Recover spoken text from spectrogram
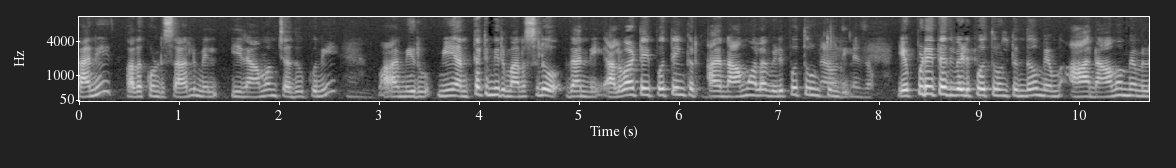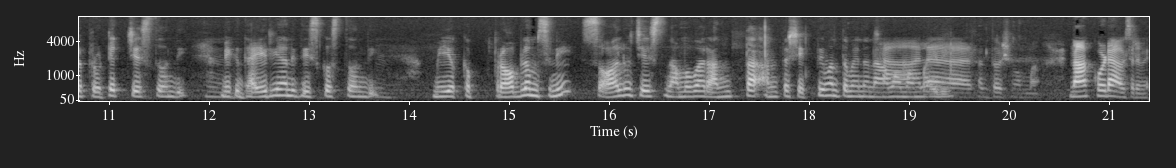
కానీ పదకొండు సార్లు ఈ నామం చదువుకుని మీరు మీ అంతటి మీరు మనసులో దాన్ని అలవాటైపోతే ఇంకా ఆ నామం అలా వెళ్ళిపోతూ ఉంటుంది ఎప్పుడైతే అది వెళ్ళిపోతూ ఉంటుందో మేము ఆ నామం మిమ్మల్ని ప్రొటెక్ట్ చేస్తోంది. మీకు ధైర్యాన్ని తీసుకొస్తోంది. మీ యొక్క ప్రాబ్లమ్స్ని సాల్వ్ చేస్తున్న అమ్మవారు అంత అంత శక్తివంతమైన నామం అమ్మ సంతోషం అమ్మ నాకు కూడా అవసరమే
